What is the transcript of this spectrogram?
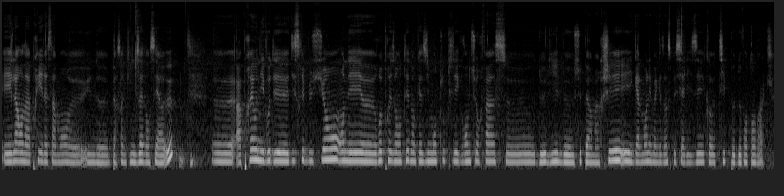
Et là, on a pris récemment une personne qui nous aide en CAE. Après, au niveau des distributions, on est représenté dans quasiment toutes les grandes surfaces de l'île, supermarchés et également les magasins spécialisés type de vente en vrac.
